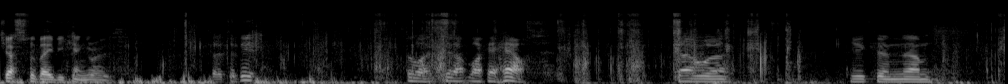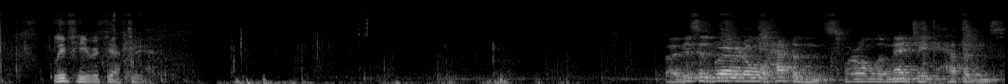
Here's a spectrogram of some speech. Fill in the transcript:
just for baby kangaroos. So it's a bit sort of like set up like a house. So uh, you can um, live here if you have to. So this is where it all happens, where all the magic happens.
